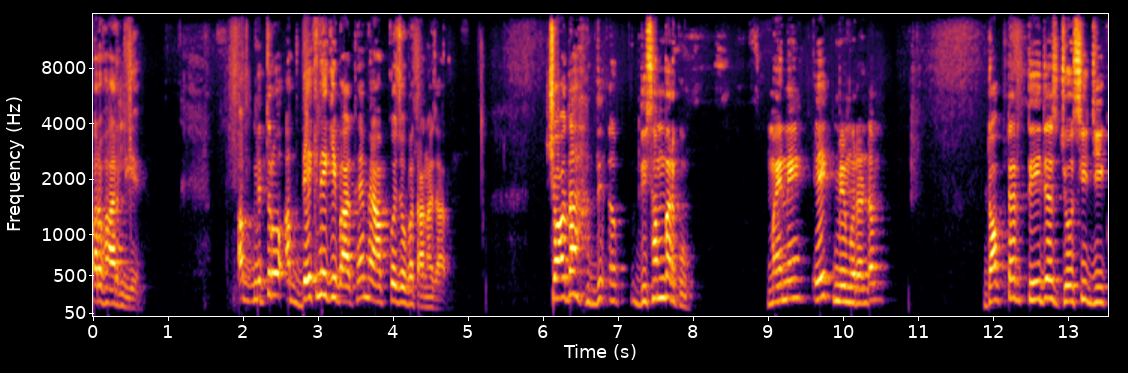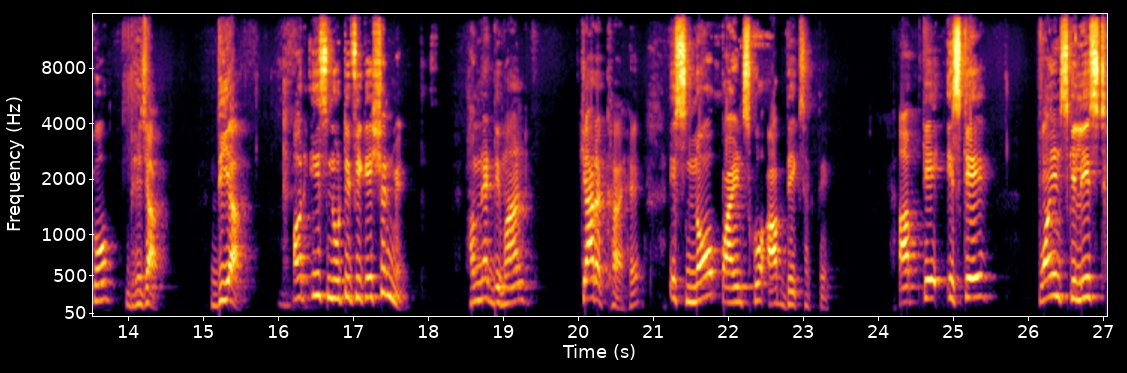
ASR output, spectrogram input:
प्रभार लिए। अब मित्रों, अब देखने की बात है, मैं आपको जो बताना जा रहा हूँ। चौदह दिसंबर को मैंने एक मेमोरेंडम डॉक्टर तेजस जोशी जी को भेजा, दिया और इस नोटिफिकेशन में हमने डिमांड क्या रखा है? इस नौ पॉइंट्स को आप देख सकते हैं। आपके, इसके पॉइंट्स की लिस्ट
